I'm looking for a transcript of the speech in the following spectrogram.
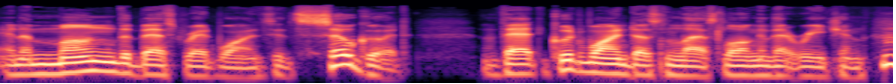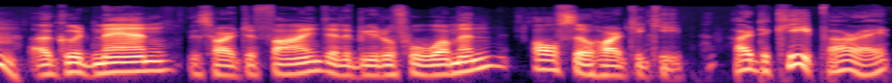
and among the best red wines. It's so good that good wine doesn't last long in that region. Hmm. A good man is hard to find, and a beautiful woman also hard to keep. Hard to keep, all right.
